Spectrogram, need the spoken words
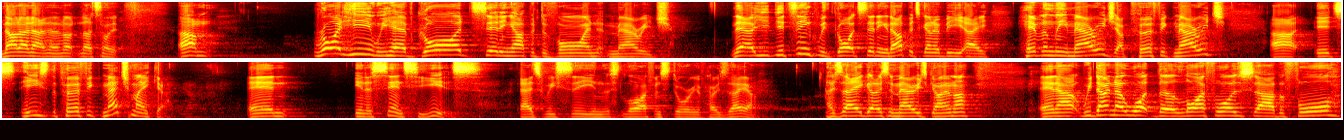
No, no, no, no, no that's not it. Um, right here, we have God setting up a divine marriage. Now, you'd think with God setting it up, it's going to be a heavenly marriage, a perfect marriage. Uh, it's, he's the perfect matchmaker. And in a sense, he is, as we see in this life and story of Hosea. Hosea goes and marries Gomer. And uh, we don't know what the life was uh, before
